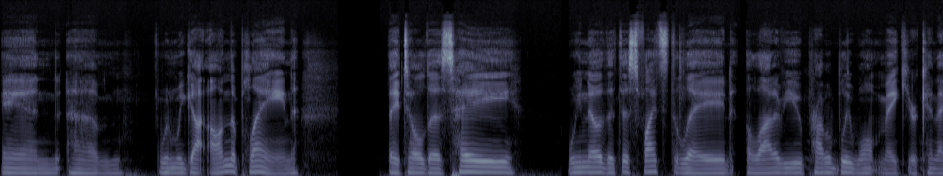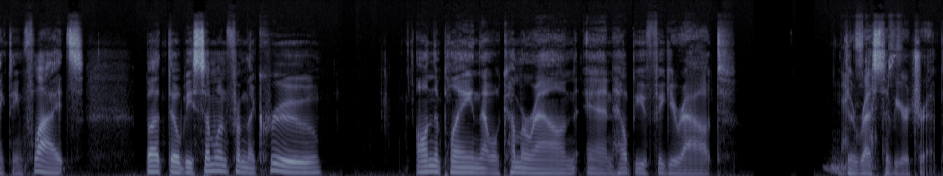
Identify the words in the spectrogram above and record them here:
And um, when we got on the plane, they told us, hey, we know that this flight's delayed. A lot of you probably won't make your connecting flights but there'll be someone from the crew on the plane that will come around and help you figure out the Next rest of your trip.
